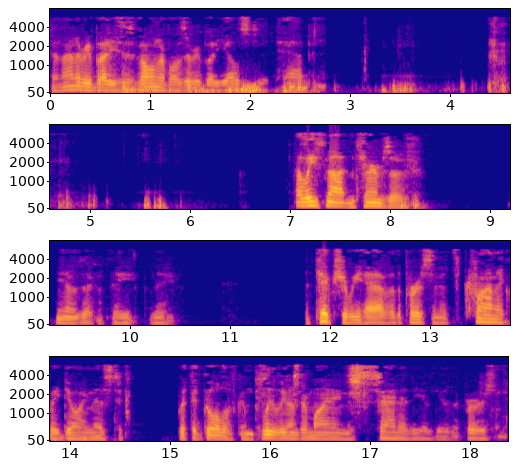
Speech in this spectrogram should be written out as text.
So not everybody's as vulnerable as everybody else to it happening. At least not in terms of, you know, the, the, the, the picture we have of the person that's chronically doing this to, with the goal of completely undermining the sanity of the other person.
